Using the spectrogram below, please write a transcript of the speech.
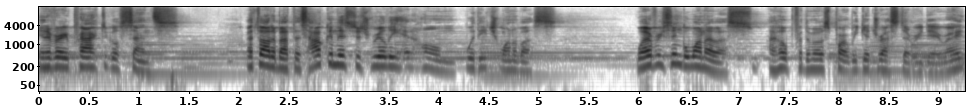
in a very practical sense. I thought about this. How can this just really hit home with each one of us? Well, every single one of us, I hope for the most part, we get dressed every day, right?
